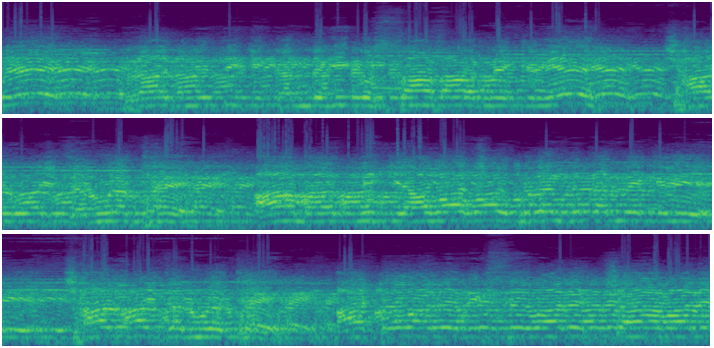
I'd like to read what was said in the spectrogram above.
में राजनीति की गंदगी को साफ़ करने के लिए झाड़ू की ज़रूरत है। आम आदमी की आवाज़ को बुलंद करने के लिए झाड़ू की ज़रूरत है। ऑटो वाले, रिक्शे वाले, चाय वाले,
